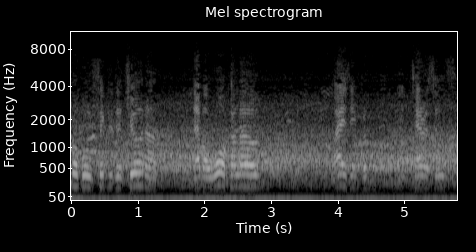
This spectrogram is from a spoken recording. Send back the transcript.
Signature Never Walk Alone, rising from the terraces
